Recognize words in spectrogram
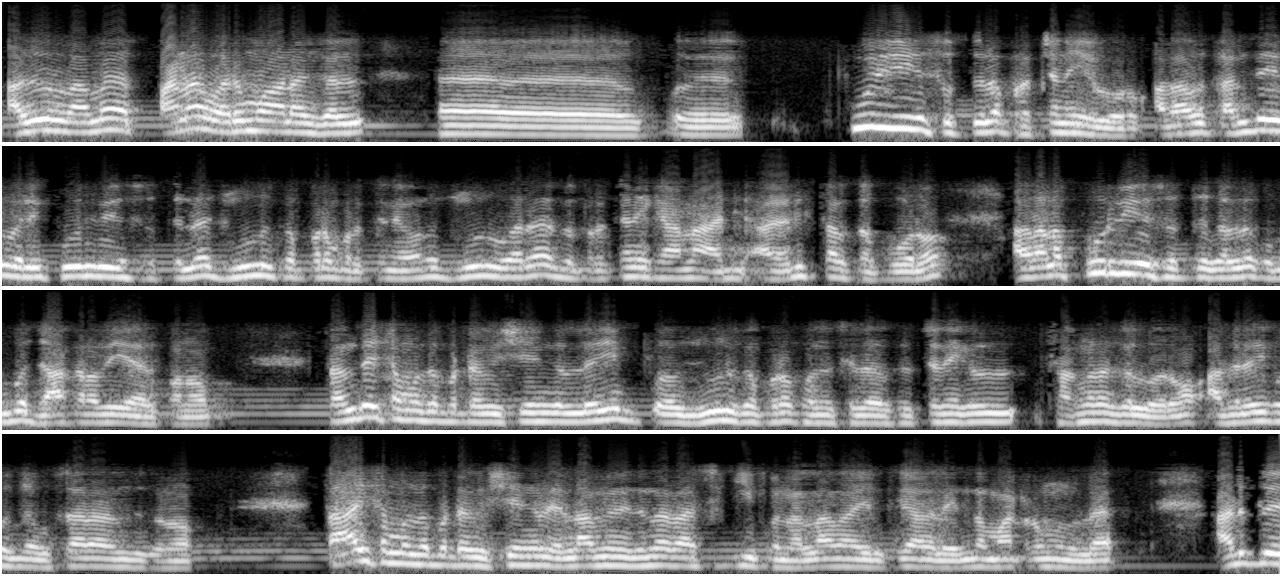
அதுவும் இல்லாம பண வருமானங்கள் ஆஹ், பூர்வீக சொத்துல பிரச்சனைகள் வரும். அதாவது தந்தை வழி பூர்வீக சொத்துல ஜூனுக்கு அப்புறம் பிரச்சனை வரும். ஜூன் வரை அந்த பிரச்சனைக்கான அடி அடித்தளத்தை போடும். அதனால பூர்வீக சொத்துக்கள்ல ரொம்ப ஜாக்கிரதையா இருக்கணும். தந்தை சம்பந்தப்பட்ட விஷயங்கள்லயும் இப்போ ஜூனுக்கு அப்புறம் கொஞ்சம் சில பிரச்சனைகள் சங்கடங்கள் வரும். அதுலயும் கொஞ்சம் உஷாரா இருந்துக்கணும். தாய் சம்பந்தப்பட்ட விஷயங்கள் எல்லாமே மிதுன ராசிக்கு இப்ப நல்லா தான் இருக்கு. அதுல எந்த மாற்றமும் இல்லை. அடுத்து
